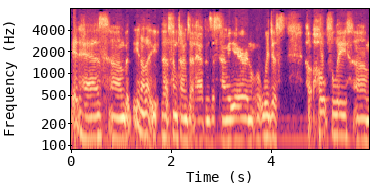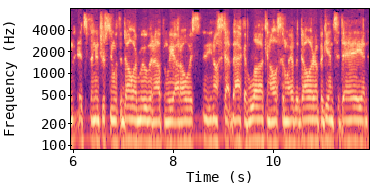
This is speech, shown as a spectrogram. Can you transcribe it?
It has, um, but you know that, that, sometimes that happens this time of year, and we just hopefully um, it's been interesting with the dollar moving up, and we got to always you know step back and look, and all of a sudden we have the dollar up again today, and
